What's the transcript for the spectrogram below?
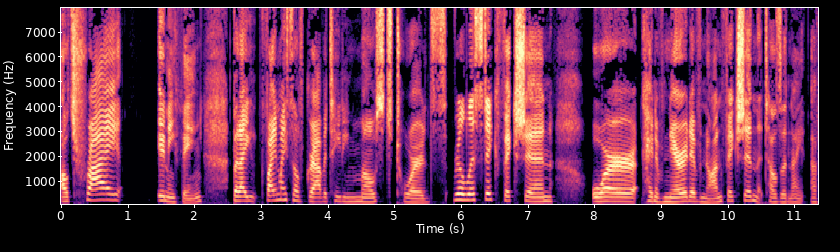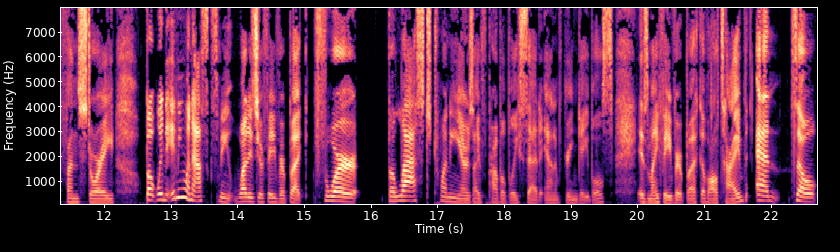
I'll try anything, but I find myself gravitating most towards realistic fiction or kind of narrative nonfiction that tells a, a fun story. But when anyone asks me, what is your favorite book? For the last 20 years, I've probably said Anne of Green Gables is my favorite book of all time. And so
